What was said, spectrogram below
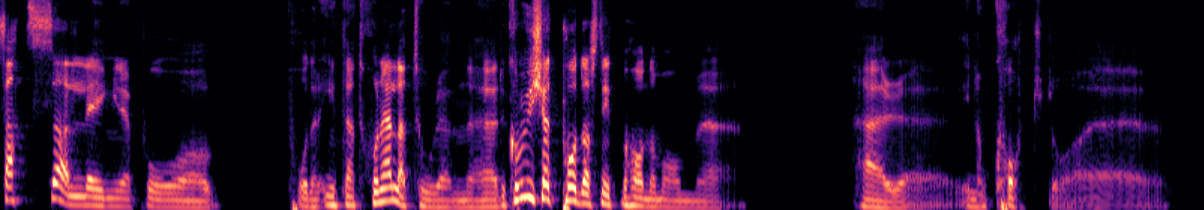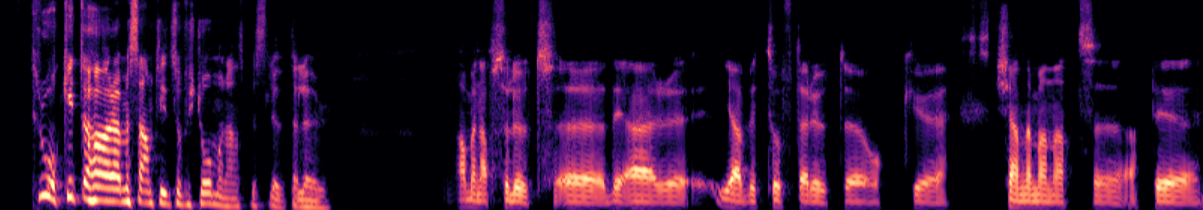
satsa längre på, på den internationella touren. Det kommer vi köra ett poddavsnitt med honom om här inom kort då. Tråkigt att höra, men samtidigt så förstår man hans beslut, eller hur? Ja, men absolut. Eh, det är jävligt tufft där ute och eh, känner man att, eh, att det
